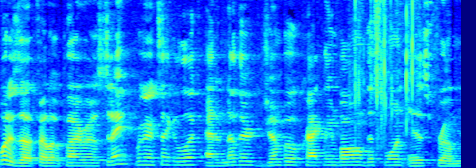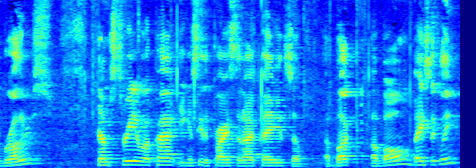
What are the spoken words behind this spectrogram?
What is up fellow pyros? Today we're going to take a look at another jumbo crackling ball. This one is from Brothers. Comes three to a pack. You can see the price that I paid. So a buck a ball basically.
